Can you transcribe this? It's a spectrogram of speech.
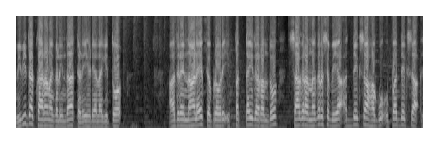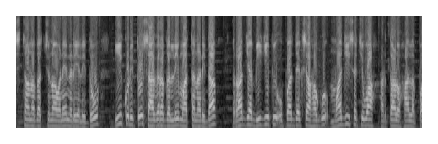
ವಿವಿಧ ಕಾರಣಗಳಿಂದ ತಡೆಹಿಡಿಯಲಾಗಿತ್ತು ಆದರೆ ನಾಳೆ ಫೆಬ್ರವರಿ ಇಪ್ಪತ್ತೈದರಂದು ಸಾಗರ ನಗರಸಭೆಯ ಅಧ್ಯಕ್ಷ ಹಾಗೂ ಉಪಾಧ್ಯಕ್ಷ ಸ್ಥಾನದ ಚುನಾವಣೆ ನಡೆಯಲಿದ್ದು, ಈ ಕುರಿತು ಸಾಗರದಲ್ಲಿ ಮಾತನಾಡಿದ ರಾಜ್ಯ ಬಿಜೆಪಿ ಉಪಾಧ್ಯಕ್ಷ ಹಾಗೂ ಮಾಜಿ ಸಚಿವ ಹರ್ತಾಳು ಹಾಲಪ್ಪ,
